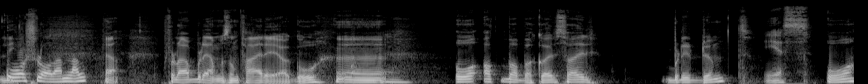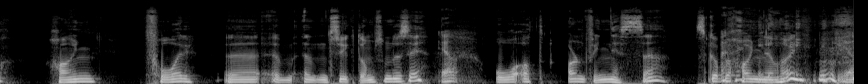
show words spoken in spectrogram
litt Og slå dem vel. ja, for da blir de sånn Færøya-god. Eh, og at Babakar Sar blir dømt, Yes. og han får eh, en- en sykdom, som du sier, Ja. og at Arnfinn Nesset skal behandle han Ja.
